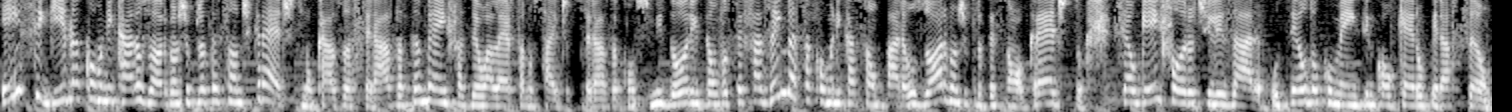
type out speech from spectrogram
em seguida, comunicar os órgãos de proteção de crédito, no caso da Serasa também, fazer o alerta no site do Serasa Consumidor. Então, você fazendo essa comunicação para os órgãos de proteção ao crédito, se alguém for utilizar o teu documento em qualquer operação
